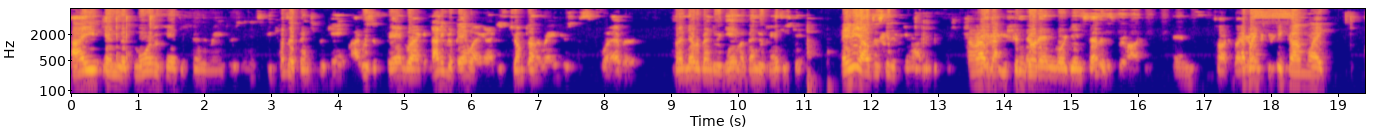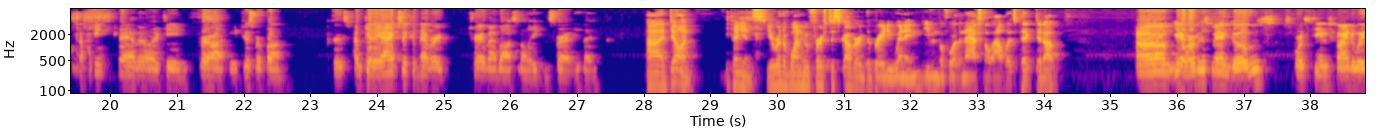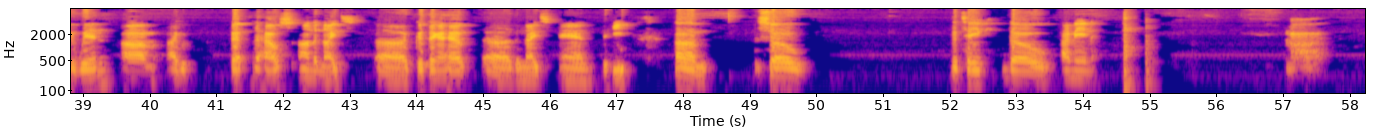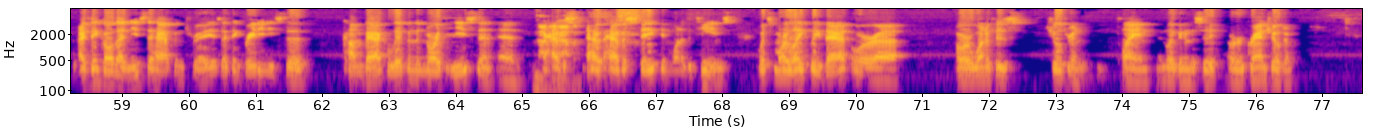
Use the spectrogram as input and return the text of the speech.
I am more of a Panthers fan than Rangers, and it's because I've been to the game. I was a bandwagon, not even a bandwagon. I just jumped on the Rangers, whatever. But I've never been to a game. I've been to a Panthers game. Maybe I'll just get a team. I Maybe that. you shouldn't go to any more game sevens for hockey and talk about I your own might team. become like a Phoenix fan of another team for hockey, just for fun. There's- I'm kidding. I actually could never trade my Boston allegiance for anything. Uh, Dylan, opinions. You were the one who first discovered the Brady winning, even before the national outlets picked it up. Um, yeah, wherever this man goes, sports teams find a way to win. Um, I would bet the house on the Knights. Uh, good thing I have uh, the Knights and the Heat. Um, so the take, though, I mean, I think all that needs to happen, Trey, is I think Brady needs to come back, live in the Northeast, and, and have a, have, have a stake in one of the teams. What's more likely, that or uh, or one of his children playing and living in the city, or grandchildren?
